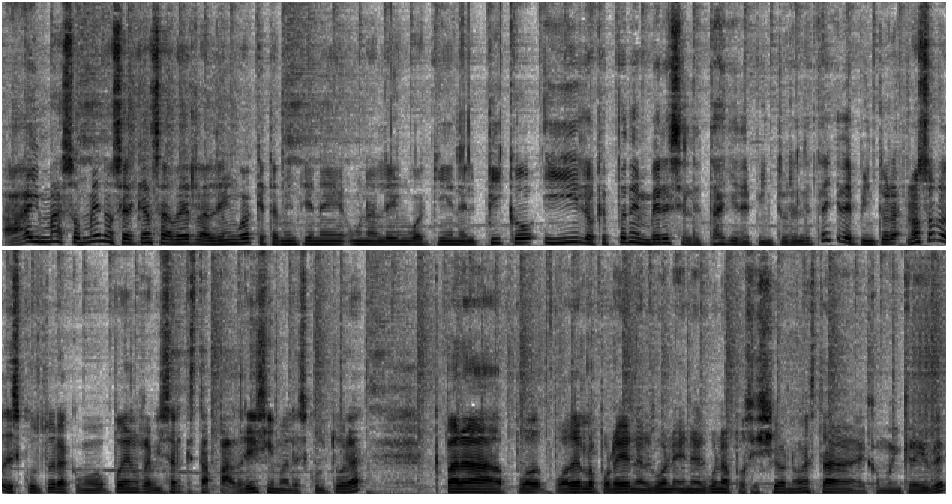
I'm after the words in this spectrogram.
Ahí más o menos se alcanza a ver la lengua, que también tiene una lengua aquí en el pico. Y lo que pueden ver es el detalle de pintura. El detalle de pintura, no solo de escultura, como pueden revisar que está padrísima la escultura, para poderlo poner en, algún, en alguna posición, ¿no? Está como increíble.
